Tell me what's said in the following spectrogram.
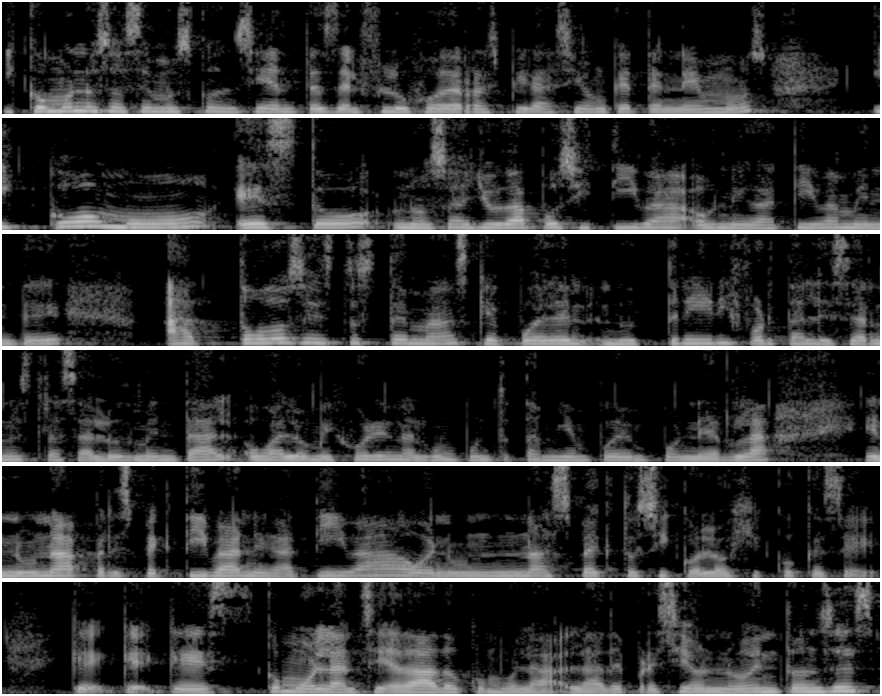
y cómo nos hacemos conscientes del flujo de respiración que tenemos y cómo esto nos ayuda positiva o negativamente a todos estos temas que pueden nutrir y fortalecer nuestra salud mental o a lo mejor en algún punto también pueden ponerla en una perspectiva negativa o en un aspecto psicológico que, se, que, que, es como la ansiedad o como la, la depresión, ¿no? Entonces,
